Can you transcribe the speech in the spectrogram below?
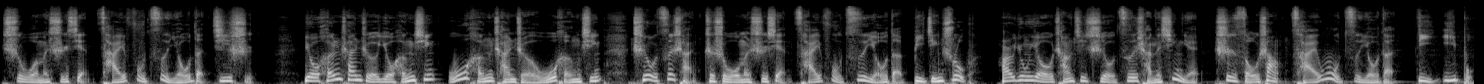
是我们实现财富自由的基石。有恒产者有恒心，无恒产者无恒心。持有资产，这是我们实现财富自由的必经之路。而拥有长期持有资产的信念，是走上财务自由的第一步。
